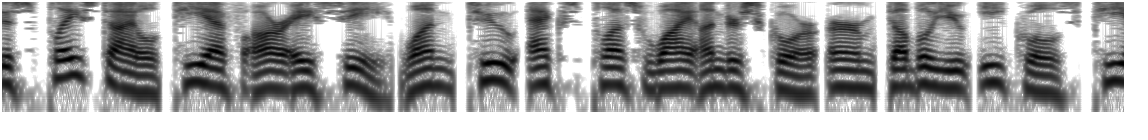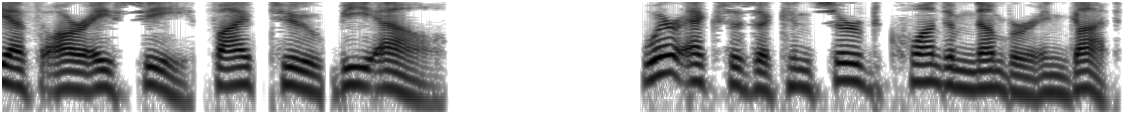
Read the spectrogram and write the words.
Display style tfrac 1 2 x plus y underscore erm w equals tfrac 5 2 bl, where x is a conserved quantum number in GUT.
